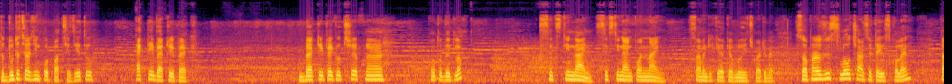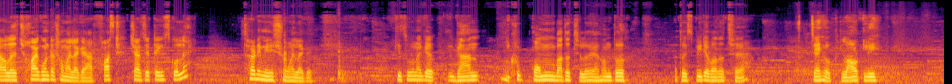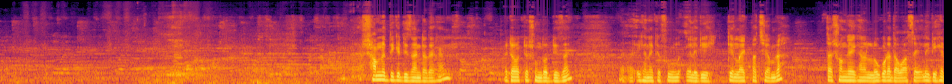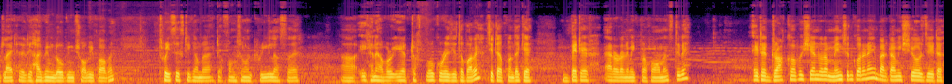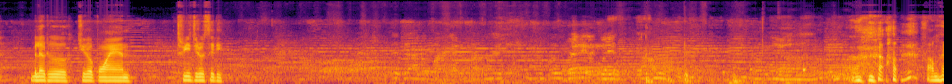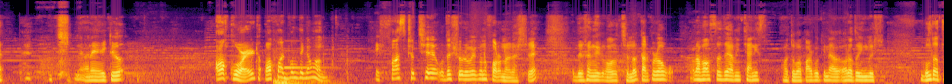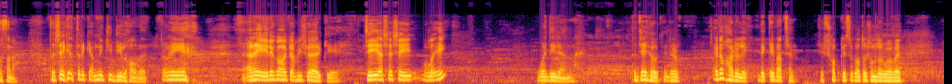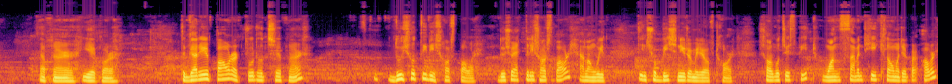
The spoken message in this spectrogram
তো দুটো চার্জিং পোর্ট পাচ্ছে, যেহেতু একটাই ব্যাটারি প্যাক ব্যাটারি প্যাক হচ্ছে আপনার, কত দেখলাম? Sixty nine sixty nine point nine seventy K battery so আপনারা যদি স্লো চার্জারটা ইউজ করেন তাহলে ছয় ঘণ্টা সময় লাগে। আর ফাস্ট চার্জারটা ইউজ করলে থার্টি মিনিট সময় লাগে। কিছুক্ষণ আগে গান খুব কম বাজাচ্ছিল, এখন তো এত স্পিডে বাজাচ্ছে। যাই হোক লাউডলি সামনের দিকে ডিজাইনটা দেখেন। এটাও একটা সুন্দর ডিজাইন। এখানে একটা ফুল এলইডি টেল লাইট পাচ্ছি আমরা। তার সঙ্গে এখানে লোগোটা দেওয়া আছে LED headlight LED high beam low beam সবই পাবেন। থ্রি সিক্সটি ক্যামেরা একটা ফাংশনাল গ্রিল আছে। এখানে আবার এয়ারটা ফ্লো করে যেতে পারে, যেটা আপনাদেরকে বেটার অ্যারোডাইনামিক পারফরমেন্স দিবে। এটা ড্রাগ কফিসিয়ান ওরা মেনশন করে নাই বাট আমি শিওর যে এটা below two zero point three zero CD মানে একটু অকওয়ার্ড অকওয়ার্ড বলতে কেমন? এই ফার্স্ট হচ্ছে ওদের শোরুমে কোনো ফরেনার আসছে। ওদের সঙ্গে কথা হচ্ছিল। তারপরে ওরা ভাবছে যে আমি চাইনিজ হয়তো বা পারব কিনা, ওরা তো ইংলিশ বলতে পারতেছে না। তো সেক্ষেত্রে কেমনি কি ডিল হবে? তো আমি, আরে এরকম একটা বিষয় আর কি। যেই আসে সেই বলে, এই ওয়েদিরান তো যাই হোক, এটা এটাও ভালোই দেখতেই পাচ্ছেন যে সব কিছু কত সুন্দরভাবে আপনার ইয়ে করা। তো গাড়ির পাওয়ার আউটপুট হচ্ছে আপনার দুইশো তিরিশ হর্স পাওয়ার দুইশো একত্রিশ হর্স পাওয়ার অ্যালং উইথ তিনশো বিশ নিউটোমিটার অফ থর সর্বোচ্চ speed one seventy kilometre per hour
